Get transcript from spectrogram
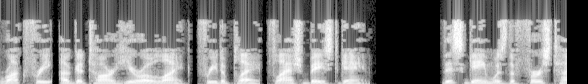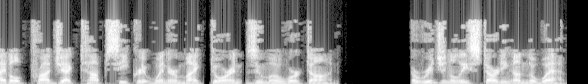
Rockfree, a Guitar Hero-like, free-to-play, Flash-based game. This game was the first title Project Top Secret winner Mike Doran Zumo worked on. Originally starting on the web,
